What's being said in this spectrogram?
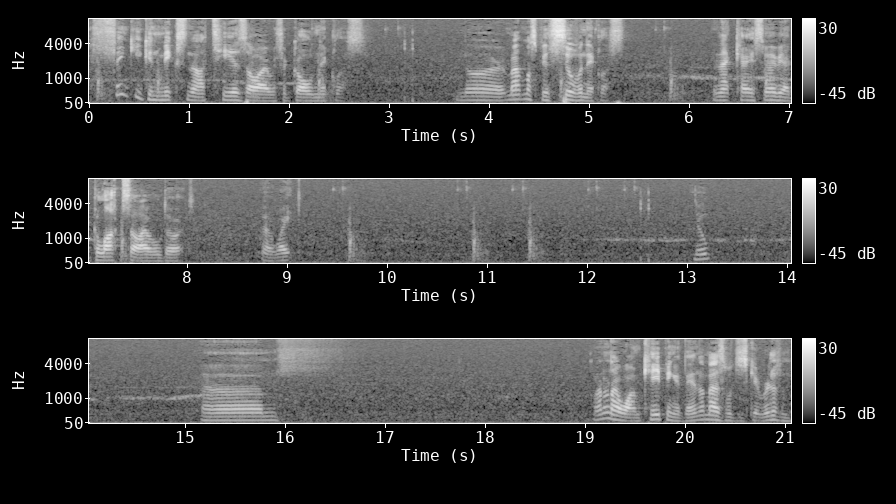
I think you can mix an Artear's Eye with a gold necklace. No, that must be a silver necklace. In that case, maybe a Glaahk's Eye will do it. No, wait. Nope. Um, I don't know why I'm keeping it then. I might as well just get rid of them.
